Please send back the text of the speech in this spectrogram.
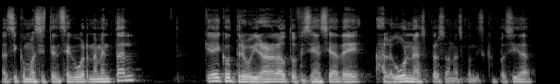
así como asistencia gubernamental, que contribuyeron a la autoeficiencia de algunas personas con discapacidad.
